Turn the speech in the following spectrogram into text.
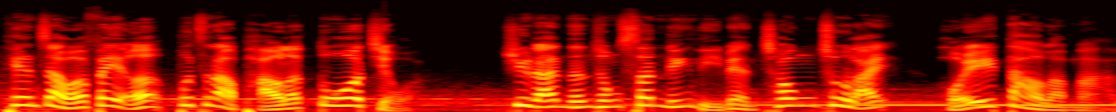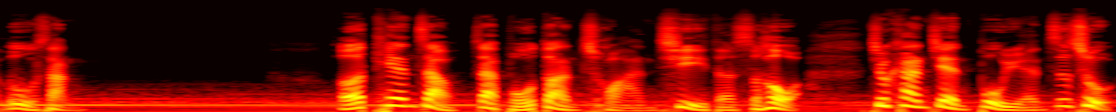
天照和飞蛾不知道跑了多久啊，居然能从森林里面冲出来，回到了马路上。而天照在不断喘气的时候啊，就看见不远之处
